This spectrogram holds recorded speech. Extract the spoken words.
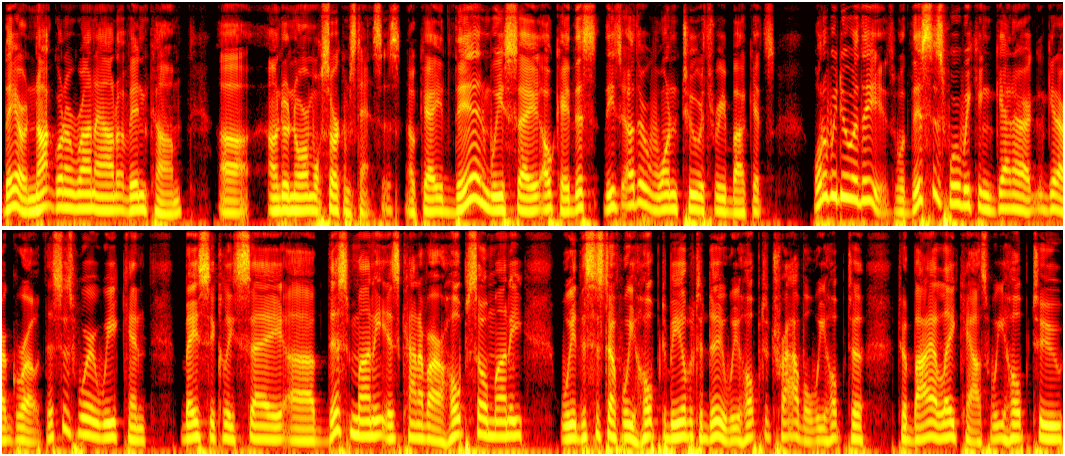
They are not going to run out of income uh, under normal circumstances. Okay, then we say, okay, this these other one, two, or three buckets. What do we do with these? Well, this is where we can get our get our growth. This is where we can basically say uh, this money is kind of our hope so money. We this is stuff we hope to be able to do. We hope to travel. We hope to to buy a lake house. We hope to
